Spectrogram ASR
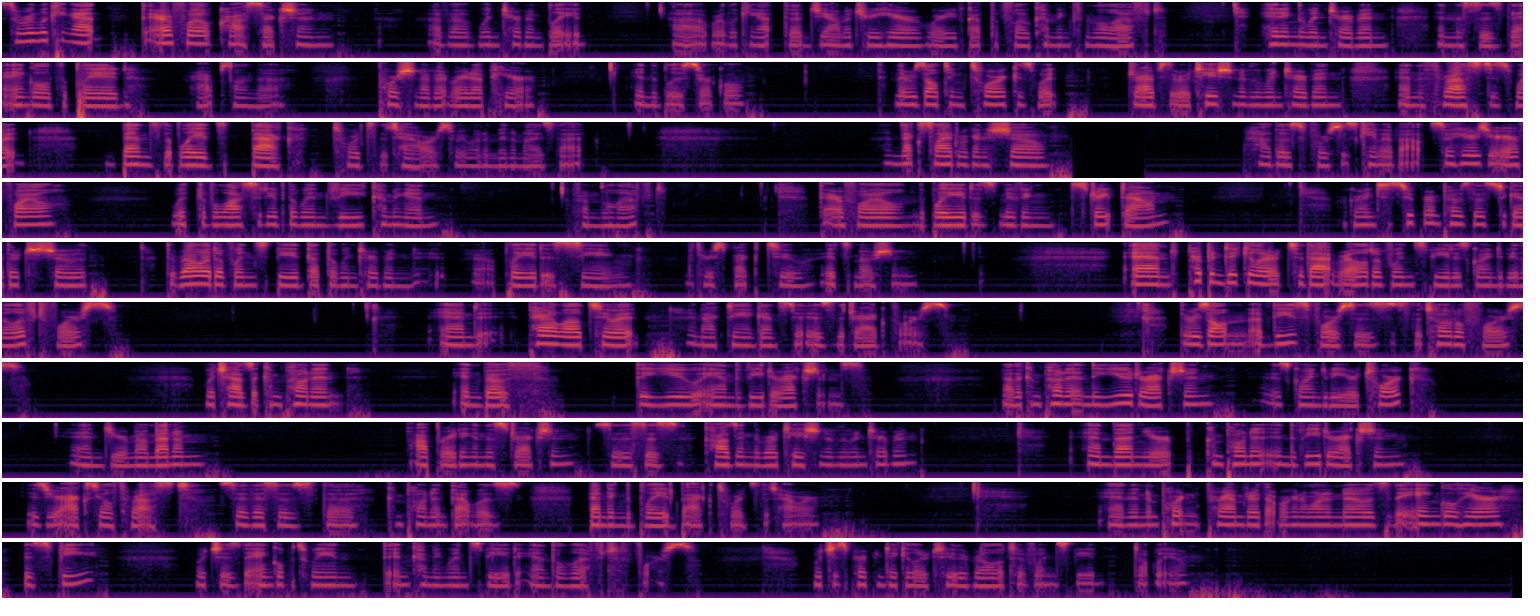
So we're looking at the airfoil cross-section of a wind turbine blade. Uh, we're looking at the geometry here where you've got the flow coming from the left, hitting the wind turbine, and this is the angle of the blade, perhaps on the portion of it right up here in the blue circle. And the resulting torque is what drives the rotation of the wind turbine, and the thrust is what bends the blades back towards the tower, so we want to minimize that. The next slide we're going to show how those forces came about. So here's your airfoil with the velocity of the wind v coming in from the left. The airfoil, the blade is moving straight down. We're going to superimpose those together to show the relative wind speed that the wind turbine uh, blade is seeing with respect to its motion. And perpendicular to that relative wind speed is going to be the lift force and parallel to it and acting against it is the drag force. The resultant of these forces is the total force, which has a component in both the u and the v directions. Now the component in the u direction is going to be your torque and your momentum operating in this direction. So this is causing the rotation of the wind turbine and then your component in the v direction is your axial thrust. So this is the component that was bending the blade back towards the tower. And an important parameter that we're going to want to know is the angle here is phi, which is the angle between the incoming wind speed and the lift force, which is perpendicular to the relative wind speed, W.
